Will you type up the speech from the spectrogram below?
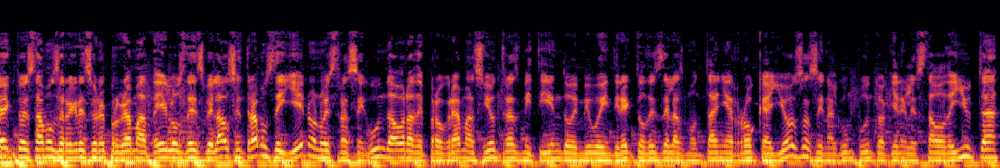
Perfecto, estamos de regreso en el programa de Los Desvelados. Entramos de lleno a nuestra segunda hora de programación, transmitiendo en vivo e indirecto desde las montañas rocallosas en algún punto aquí en el estado de Utah,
